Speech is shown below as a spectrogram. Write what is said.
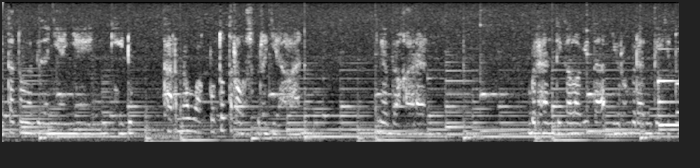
kita tuh nggak bisa nyanyiin hidup karena waktu tuh terus berjalan. Nggak bakalan berhenti kalau kita nyuruh berhenti gitu.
